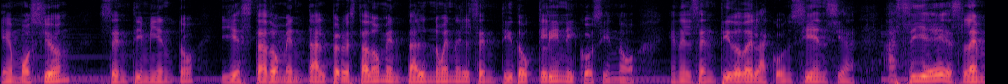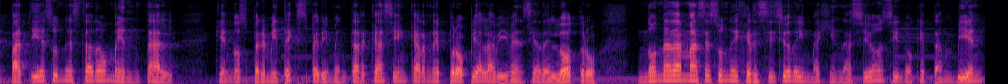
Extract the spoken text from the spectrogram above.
emoción, sentimiento y estado mental, pero estado mental no en el sentido clínico, sino en el sentido de la conciencia. Así es, la empatía es un estado mental que nos permite experimentar casi en carne propia la vivencia del otro. No nada más es un ejercicio de imaginación, sino que también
